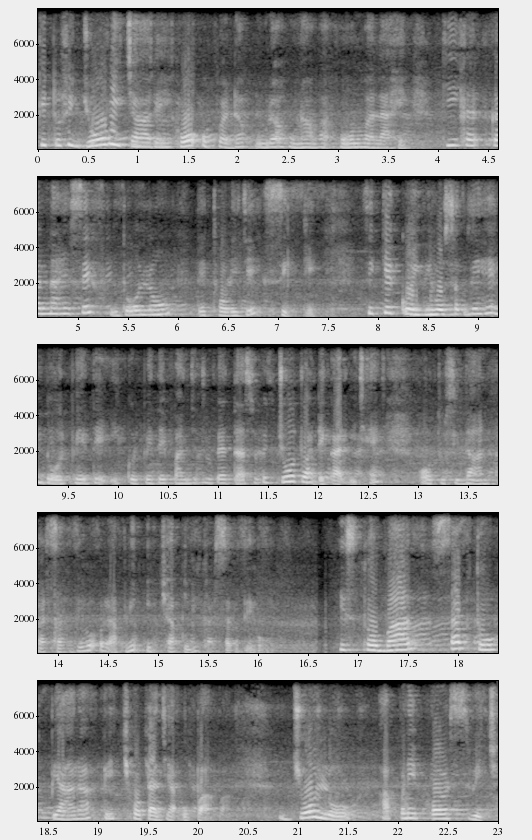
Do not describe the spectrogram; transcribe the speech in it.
ਕਿ ਤੁਸੀਂ ਜੋ ਵੀ ਚਾਹ ਰਹੇ ਹੋ, ਉਹ ਤੁਹਾਡਾ ਪੂਰਾ ਹੋਣਾ ਵਾ- ਹੋਣ ਵਾਲਾ ਹੈ। ਕੀ ਕਰਨਾ ਹੈ ਸਿਰਫ ਦੋ ਲੌਂਗ ਤੇ ਥੋੜੇ ਜਿਹੇ ਸਿੱਕੇ। ਸਿੱਕੇ ਕੋਈ ਵੀ ਹੋ ਸਕਦੇ ਹੈ 2 ਰੁਪਏ ਦੇ 1 ਰੁਪਏ ਦੇ 5 ਰੁਪਏ 10 ਰੁਪਏ, ਜੋ ਤੁਹਾਡੇ ਘਰ ਵਿੱਚ ਹੈ, ਉਹ ਤੁਸੀਂ ਦਾਨ ਕਰ ਸਕਦੇ ਹੋ ਔਰ ਆਪਣੀ ਇੱਛਾ ਪੂਰੀ ਕਰ ਸਕਦੇ ਹੋ। ਇਸ ਤੋਂ ਬਾਅਦ ਸਭ ਤੋਂ ਪਿਆਰਾ ਤੇ ਛੋਟਾ ਜਿਹਾ ਉਪਾਅ। ਜੋ ਲੋਕ ਆਪਣੇ ਪਰਸ ਵਿੱਚ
